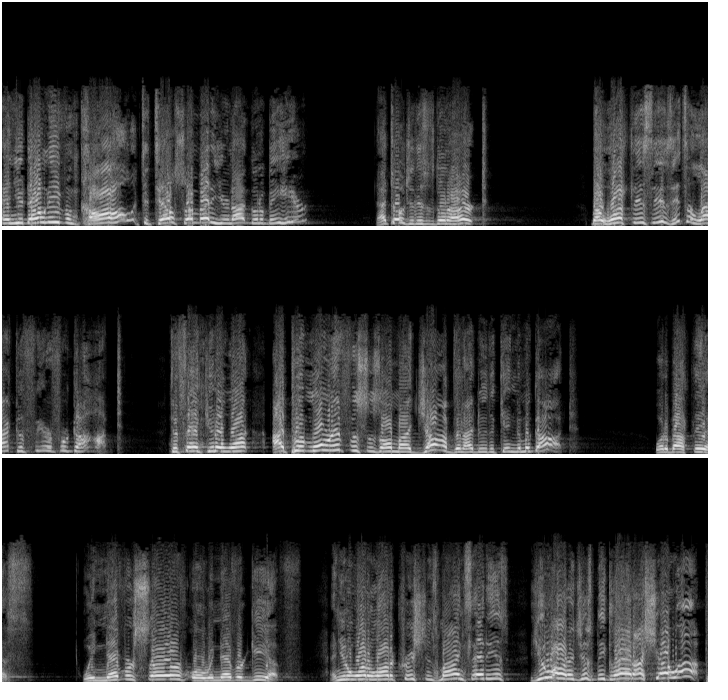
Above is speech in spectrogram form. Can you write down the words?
and you don't even call to tell somebody you're not going to be here. I told you this is going to hurt. But what this is, it's a lack of fear for God. To think, you know what? I put more emphasis on my job than I do the kingdom of God. What about this? We never serve or we never give. And you know what a lot of Christians' mindset is? You ought to just be glad I show up.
